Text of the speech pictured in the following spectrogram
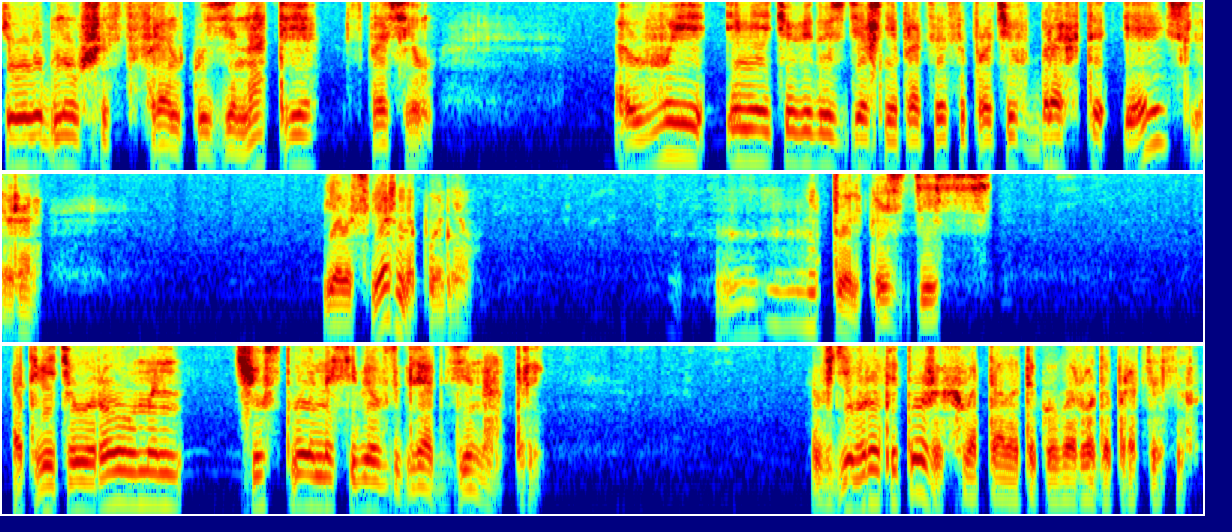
и, улыбнувшись Фрэнку Зинатре, спросил, «Вы имеете в виду здешние процессы против Брехта и Эйслера?» «Я вас верно понял?» «Не только здесь», — ответил Роумен, чувствуя на себе взгляд Зинатры. В Европе тоже хватало такого рода процессов.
